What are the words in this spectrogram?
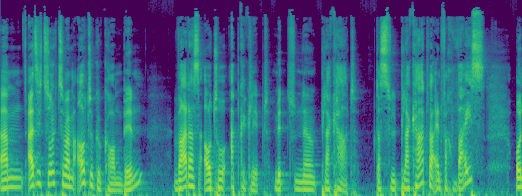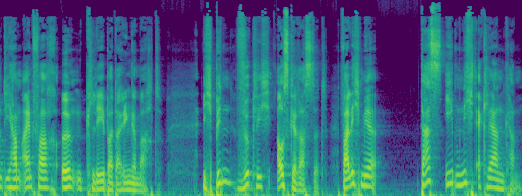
Ähm, als ich zurück zu meinem Auto gekommen bin, war das Auto abgeklebt mit einem Plakat. Das Plakat war einfach weiß und die haben einfach irgendeinen Kleber dahin gemacht. Ich bin wirklich ausgerastet, weil ich mir das eben nicht erklären kann.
